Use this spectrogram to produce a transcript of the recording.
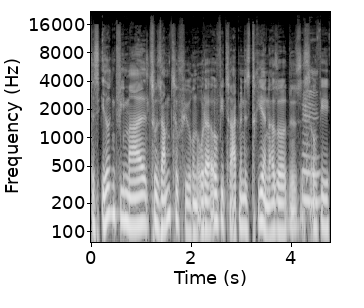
das irgendwie mal zusammenzuführen oder irgendwie zu administrieren. Also das ist mhm. irgendwie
